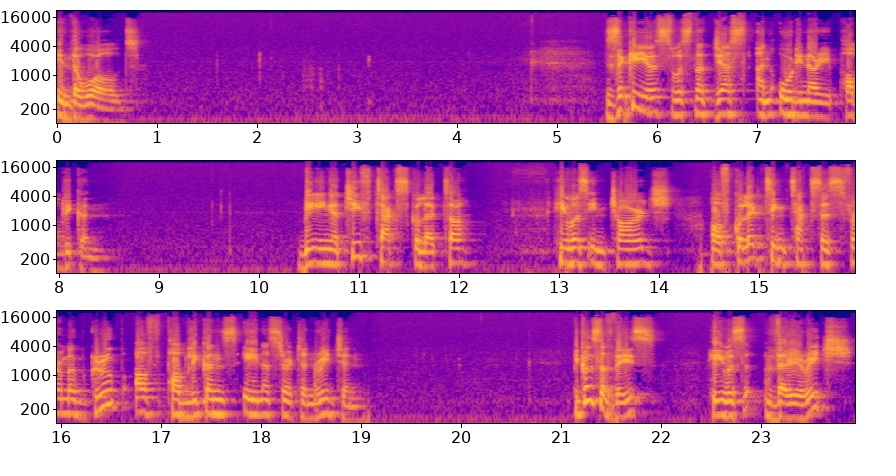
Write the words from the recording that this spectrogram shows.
in the World. Zacchaeus was not just an ordinary publican. Being a chief tax collector, he was in charge of collecting taxes from a group of publicans in a certain region. Because of this, he was very rich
